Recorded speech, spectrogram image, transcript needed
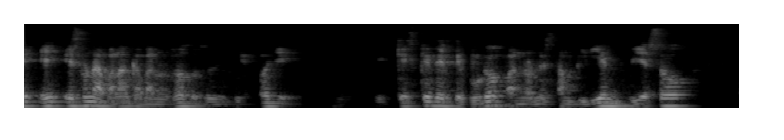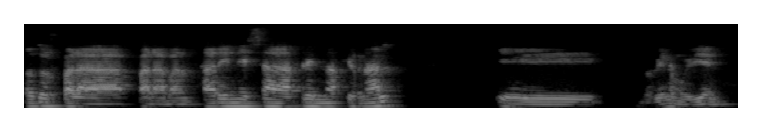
es, una palanca para nosotros. Es decir, oye, que es que desde Europa nos lo están pidiendo y eso nosotros para, avanzar en esa red nacional eh, nos viene muy bien.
